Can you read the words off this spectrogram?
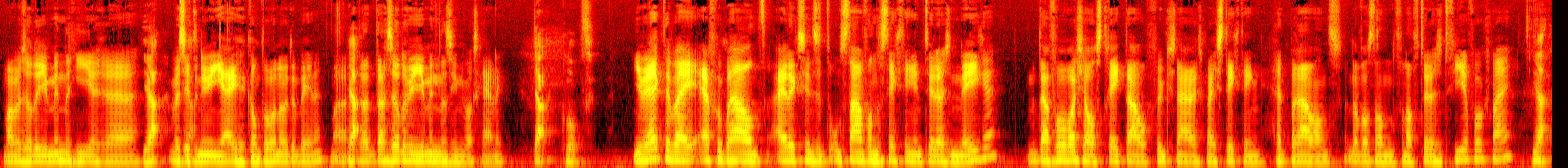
Maar we zullen je minder hier... Uh, ja, we zitten nu in je eigen kantoor binnen, maar ja. daar zullen we je minder zien waarschijnlijk. Ja, klopt. Je werkte bij Erfgoed Brabant eigenlijk sinds het ontstaan van de stichting in 2009. Daarvoor was je al streektaalfunctionaris bij stichting Het Brabants. Dat was dan vanaf 2004 volgens mij. Ja.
